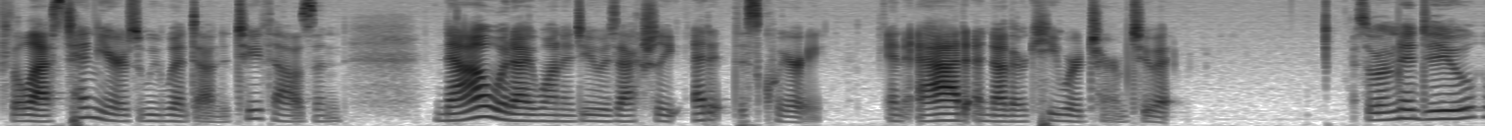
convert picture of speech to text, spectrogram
for the last 10 years, we went down to 2000. Now what I want to do is actually edit this query and add another keyword term to it. So what I'm going to do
